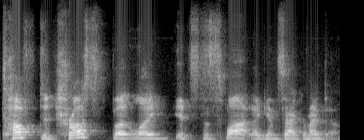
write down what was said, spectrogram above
Tough to trust, but like it's the spot against Sacramento.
